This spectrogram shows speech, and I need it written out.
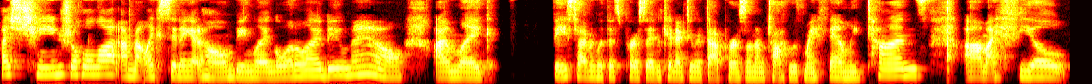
has changed a whole lot. I'm not like sitting at home being like, what do I do now? I'm like FaceTiming with this person, connecting with that person. I'm talking with my family tons. Um, I feel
